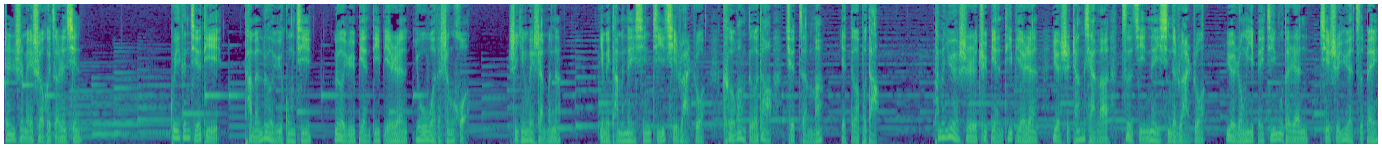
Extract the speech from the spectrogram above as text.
真是没社会责任心。归根结底，他们乐于攻击，乐于贬低别人优渥的生活，是因为什么呢？因为他们内心极其软弱，渴望得到，却怎么也得不到。他们越是去贬低别人，越是彰显了自己内心的软弱。越容易被激怒的人。其实越自卑，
